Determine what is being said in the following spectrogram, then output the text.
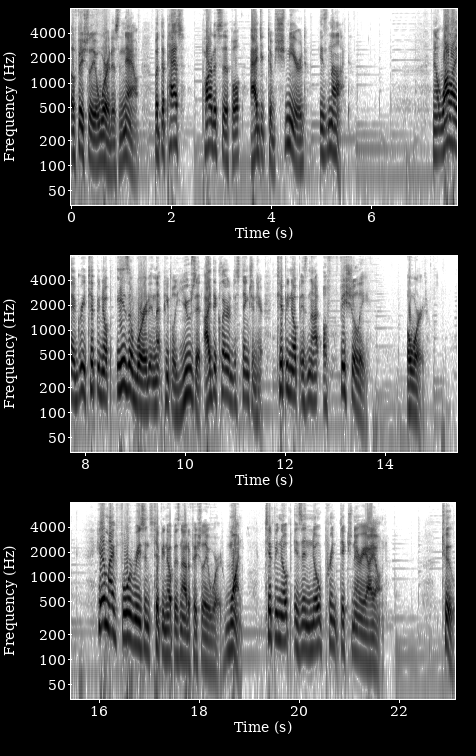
officially a word as a noun, but the past participle adjective schmeared is not. Now, while I agree tippy nope is a word in that people use it, I declare a distinction here. Tippy nope is not officially a word. Here are my four reasons tippy nope is not officially a word. One, tippy nope is in no print dictionary I own. Two,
